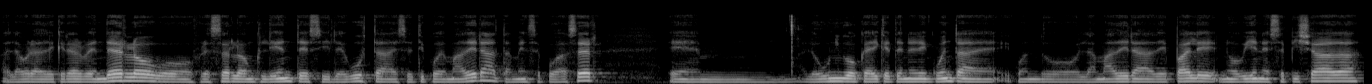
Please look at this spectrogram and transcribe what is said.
A la hora de querer venderlo o ofrecerlo a un cliente si le gusta ese tipo de madera, también se puede hacer Em, lo único que hay que tener en cuenta es eh, cuando la madera de pale no viene cepillada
